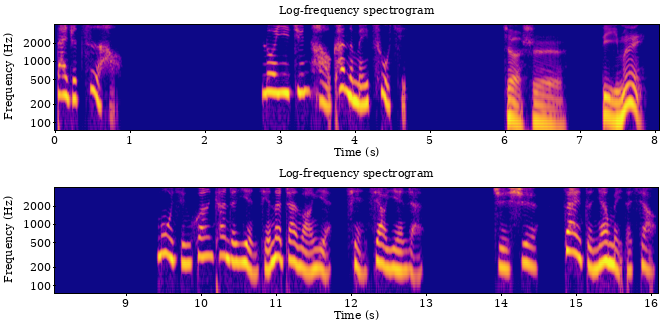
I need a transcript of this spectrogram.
带着自豪。骆一君好看的没醋气，这是弟妹。穆景欢看着眼前的战王爷，浅笑嫣然。只是再怎样美的笑，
